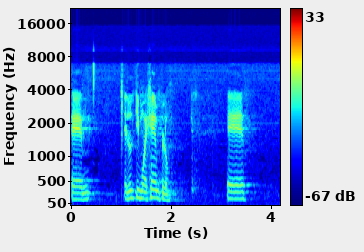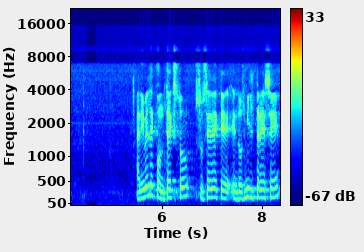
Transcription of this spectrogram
eh, el último ejemplo. Eh, a nivel de contexto, sucede que en 2013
